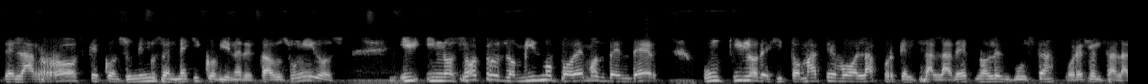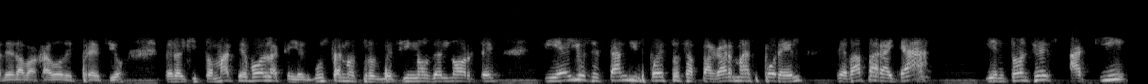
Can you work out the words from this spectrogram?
del arroz que consumimos en México viene de Estados Unidos. Y, y nosotros lo mismo podemos vender un kilo de jitomate bola porque el saladet no les gusta, por eso el saladet ha bajado de precio, pero el jitomate bola que les gusta a nuestros vecinos del norte, si ellos están dispuestos a pagar más por él, se va para allá. Y entonces aquí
